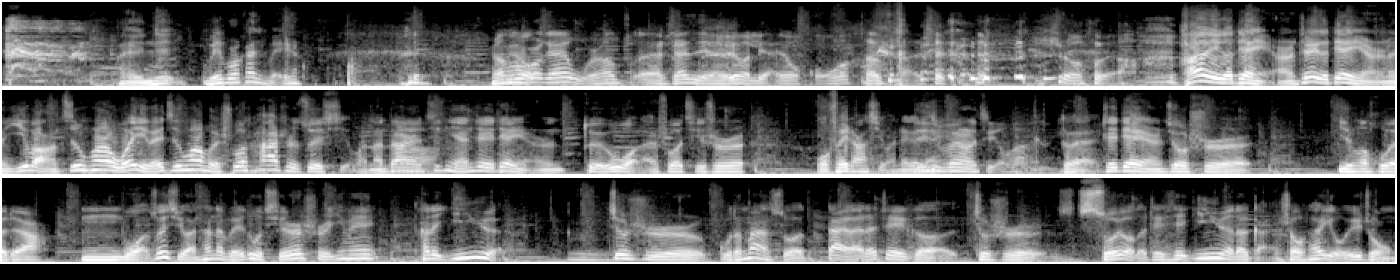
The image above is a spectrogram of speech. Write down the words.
哎，你这围脖赶紧围上。然后围脖赶紧捂上嘴，赶紧又脸又红，很惨，受不了。还有一个电影，这个电影呢，以往金花我以为金花会说她是最喜欢的，但是今年这个电影对于我来说，其实我非常喜欢这个电影。非常喜欢，对，这电影就是《银河护卫队二》。嗯，我最喜欢它的维度其实是因为它的音乐，嗯，就是古德曼所带来的这个，就是所有的这些音乐的感受，它有一种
